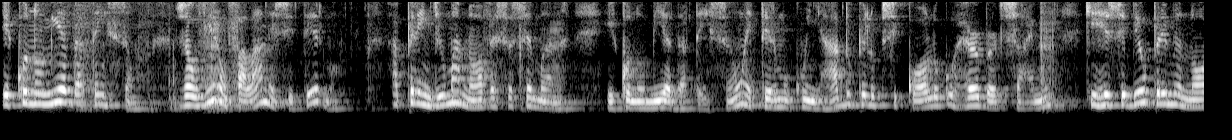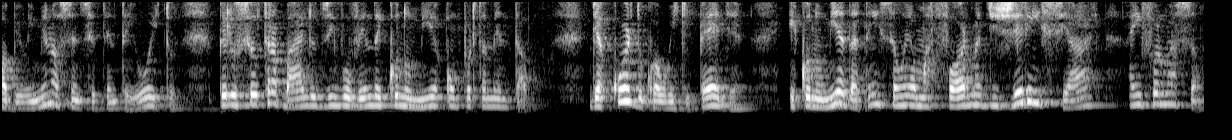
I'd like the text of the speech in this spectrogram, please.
Economia da atenção. Já ouviram falar nesse termo? Aprendi uma nova essa semana. Economia da atenção é termo cunhado pelo psicólogo Herbert Simon, que recebeu o Prêmio Nobel em 1978 pelo seu trabalho desenvolvendo a economia comportamental. De acordo com a Wikipédia, economia da atenção é uma forma de gerenciar a informação,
